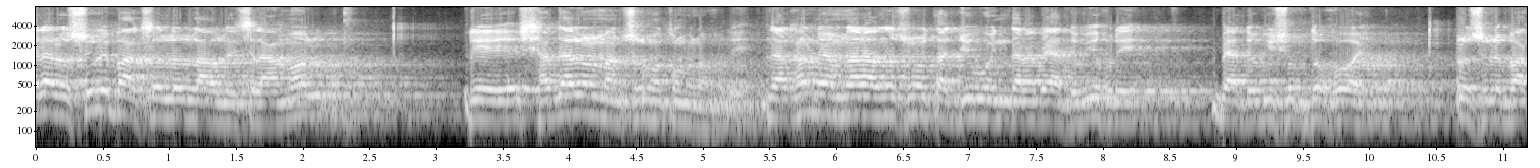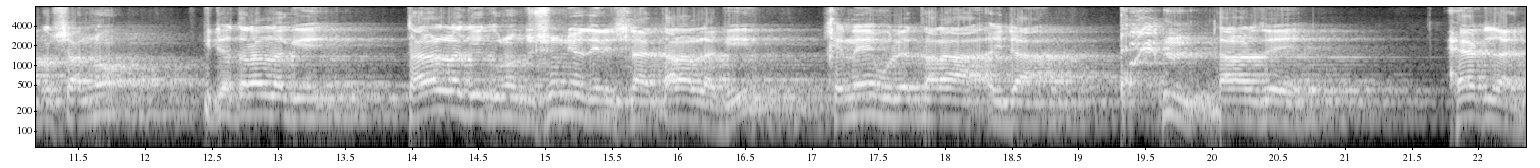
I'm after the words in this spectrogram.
এরা রসুল পাক সাল্লাহ ইসলামর রে সাধারণ মানুষের মতো মনে করে যার কারণে আপনারা আপনার সময় তার জীবন দ্বারা বেয়াদবি করে বেয়াদবি শব্দ হয় রসুল পাক এটা তারা লাগে তারার লাগি কোনো দূষণীয় জিনিস নাই, তারার লাগি। সেনে বলে তারা এটা তারার যে হেডলাইন,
